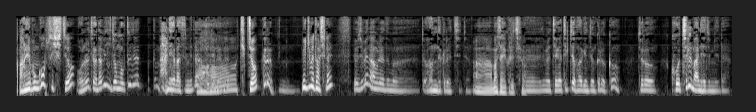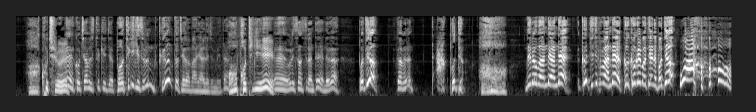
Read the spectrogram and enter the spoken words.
안 해본 거 없으시죠? 오늘 정답은 이 종목도 또 많이 해봤습니다. 비리는. 아, 직접? 그럼 음. 요즘에도 하시나요? 요즘엔 아무래도 뭐 좀 더 그렇지 좀. 아, 맞아요. 그렇죠. 예, 요즘에 제가 직접 하긴 좀 그렇고 주로 코치를 많이 해줍니다. 아, 코치를. 네, 코치하면서 특히 이제 버티기 기술은 그건 또 제가 많이 알려줍니다. 어, 버티기. 예, 우리 선수들한테 내가 버텨! 그러면은 딱 버텨. 아, 내려오면 안 돼, 안 돼! 그 뒤집으면 안 돼! 그, 거길 버텨야 돼, 버텨! 와!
